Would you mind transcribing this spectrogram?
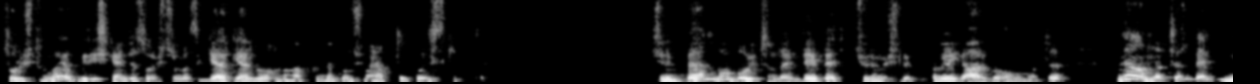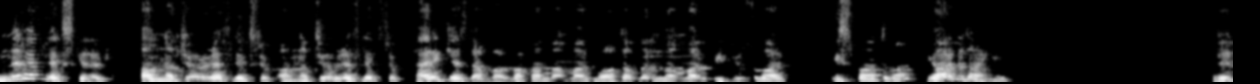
Soruşturma yok. Bir işkence soruşturması. Gergerlioğlu'nun hakkında konuşma yaptı. Polis gitti. Şimdi ben bu boyutundayım. Devlet çürümüşlük ve yargı olmadı. Ne anlatır ve ne refleks gelir Anlatıyor, refleks yok. Anlatıyor, refleks yok. Herkesten var. Bakandan var, muhataplarından var, videosu var, ispatı var. Yargıdan yok. Ve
